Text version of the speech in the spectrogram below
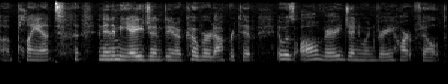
a plant, an enemy agent, you know, covert operative. It was all very genuine, very heartfelt.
